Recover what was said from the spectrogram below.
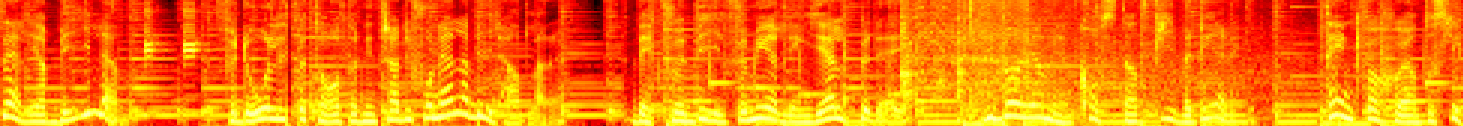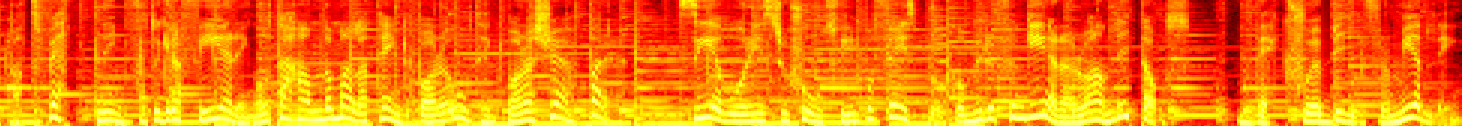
Sälja bilen? För dåligt betalt av din traditionella bilhandlare? Växjö Bilförmedling hjälper dig. Vi börjar med en kostnadsfri värdering. Tänk vad skönt att slippa tvättning, fotografering och ta hand om alla tänkbara och otänkbara köpare. Se vår instruktionsfilm på Facebook om hur det fungerar och anlita oss. Växjö Bilförmedling.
